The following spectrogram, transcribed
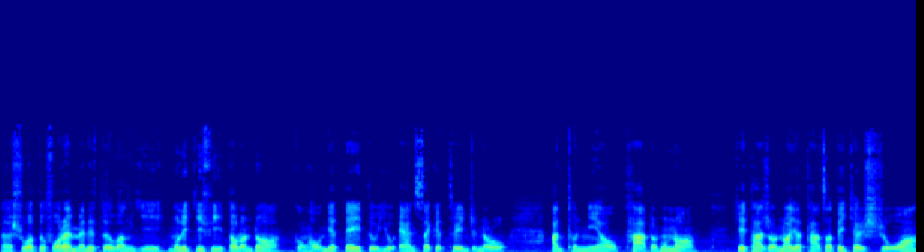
Ờ, số từ phố ra mình từ vàng gì? Một lý chi phí tàu lần đó còn hỗn địa tế từ UN Secretary General Antonio thả đồn hút nó cái thả rồi nó giờ thả cho tới chờ số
